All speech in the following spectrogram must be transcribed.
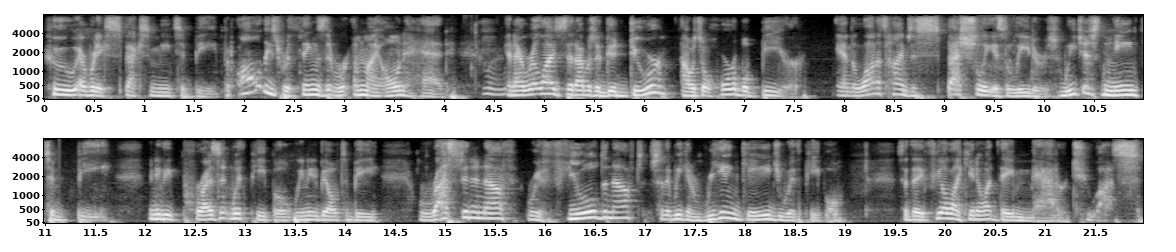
who everybody expects me to be. But all these were things that were in my own head. Right. And I realized that I was a good doer, I was a horrible beer. And a lot of times, especially as leaders, we just need to be. We need to be present with people. We need to be able to be rested enough, refueled enough so that we can re engage with people so they feel like, you know what, they matter to us.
